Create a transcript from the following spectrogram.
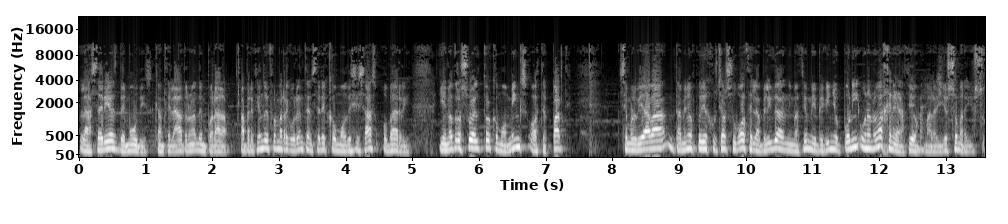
las series de Moody's, cancelada tras una temporada, apareciendo de forma recurrente en series como This Is Us o Barry, y en otros sueltos como Minx o After Party. Se me olvidaba, también hemos podido escuchar su voz en la película de animación Mi Pequeño Pony, una nueva generación. Maravilloso, maravilloso.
